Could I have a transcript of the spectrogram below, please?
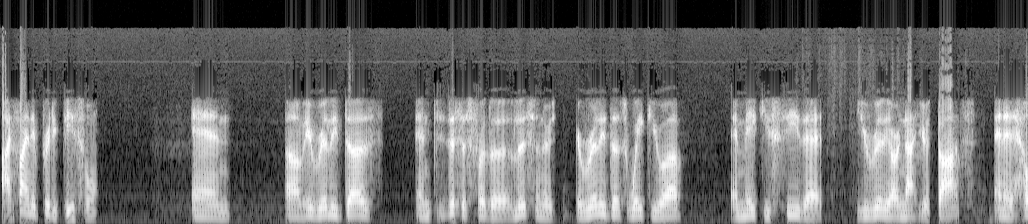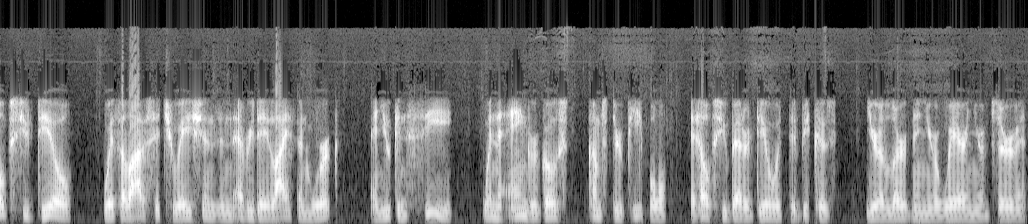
I find it pretty peaceful and um it really does and this is for the listeners it really does wake you up and make you see that you really are not your thoughts and it helps you deal with a lot of situations in everyday life and work and you can see when the anger goes comes through people it helps you better deal with it because you're alert and you're aware and you're observant.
